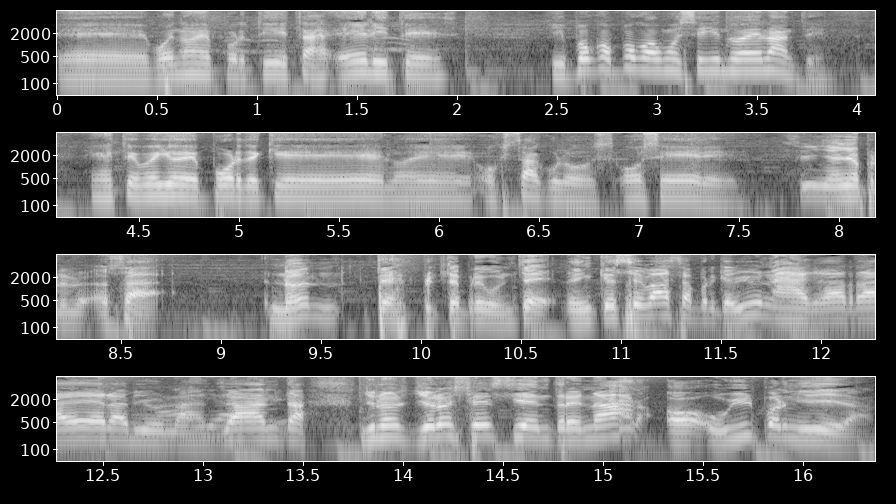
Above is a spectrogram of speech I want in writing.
eh, buenos deportistas, élites, y poco a poco vamos siguiendo adelante en este bello deporte que es lo de obstáculos, OCR. Sí, ñaño, pero, o sea, no, te, te pregunté, ¿en qué se basa? Porque vi unas agarraderas, vi unas ya, llantas. Yo no, yo no sé si entrenar o huir por mi vida.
